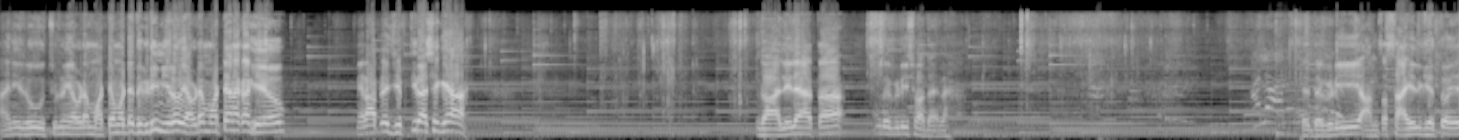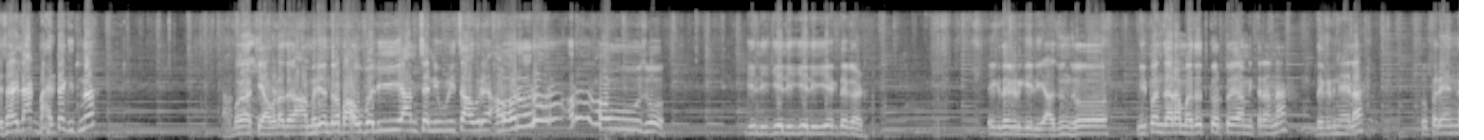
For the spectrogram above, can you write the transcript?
आणि जो उचलून एवढ्या मोठ्या मोठ्या दगडी मिळव एवढ्या मोठ्या नका घेऊ. मला आपल्या झेपतील असे घ्या. झालेल्या आता दगडी शोधायला. ते दगडी आमचा साहिल घेतोय. साहिल टाक बाहेर टाक ना बघा केवढा द- अमरेंद्र बाहुबली आमच्या निवडीचा आवरे अरे अरे अरे अरे हो झो गेली गेली गेली एक दगड. एक दगड गेली. अजून जो मी पण जरा मदत करतोय मित्रांना दगड न्यायला. तोपर्यंत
